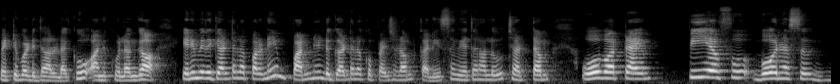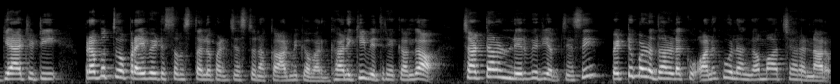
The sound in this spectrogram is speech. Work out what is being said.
పెట్టుబడిదారులకు అనుకూలంగా ఎనిమిది గంటల పనిని పన్నెండు గంటలకు పెంచడం కనీస వేతనాలు చట్టం over time PF bonus gratuity ప్రభుత్వ ప్రైవేటు సంస్థల్లో పనిచేస్తున్న కార్మిక వర్గానికి వ్యతిరేకంగా చట్టాలను నిర్వీర్యం చేసి పెట్టుబడిదారులకు అనుకూలంగా మార్చారన్నారు.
